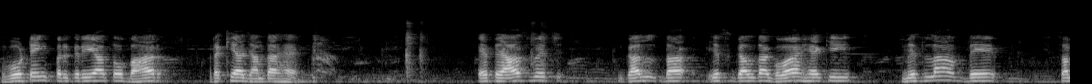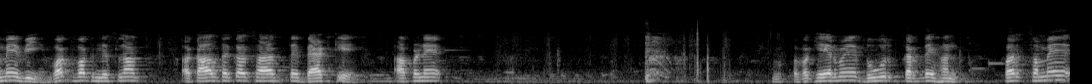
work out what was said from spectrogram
VOTING ਪ੍ਰਕਿਰਿਆ ਤੋਂ ਬਾਹਰ ਰੱਖਿਆ ਜਾਂਦਾ ਹੈ। ਇਤਿਹਾਸ ਵਿੱਚ ਗੱਲ ਦਾ, ਇਸ ਗੱਲ ਦਾ ਗਵਾਹ ਹੈ ਕਿ ਮਿਸਲਾਂ ਦੇ ਸਮੇਂ ਵੀ ਵੱਖ-ਵੱਖ ਮਿਸਲਾਂ ਅਕਾਲ ਤਖਤ ਸਾਹਿਬ ਤੇ ਬੈਠ ਕੇ ਆਪਣੇ ਵਖੇਰਵੇਂ ਦੂਰ ਕਰਦੇ ਹਨ। ਪਰ ਸਮੇਂ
